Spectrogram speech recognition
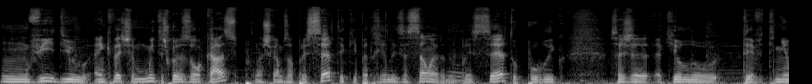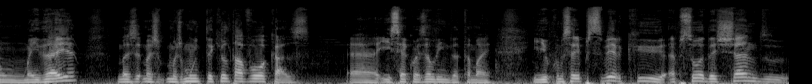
um vídeo em que deixa muitas coisas ao acaso, porque nós chegámos ao preço certo, a equipa de realização era do Hum. preço certo, o público, ou seja, aquilo teve, tinha uma ideia, mas, mas, mas muito daquilo estava ao acaso. E isso é coisa linda também. E eu comecei a perceber que a pessoa deixando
